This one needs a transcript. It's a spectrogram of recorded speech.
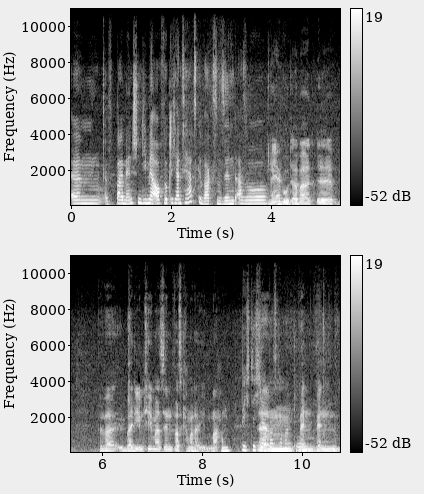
ähm, bei Menschen, die mir auch wirklich ans Herz gewachsen sind. Also. Naja, gut, aber äh, wenn wir bei dem Thema sind, was kann man da eben machen? Wichtig, ja, ähm, was kann man tun? Wenn, wenn,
